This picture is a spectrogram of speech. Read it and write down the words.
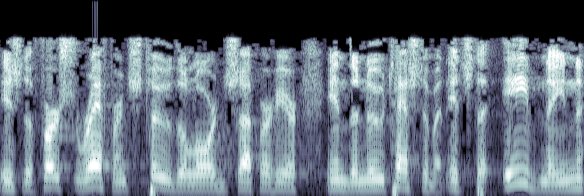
is the first reference to the Lord's Supper here in the New Testament. It's the evening,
